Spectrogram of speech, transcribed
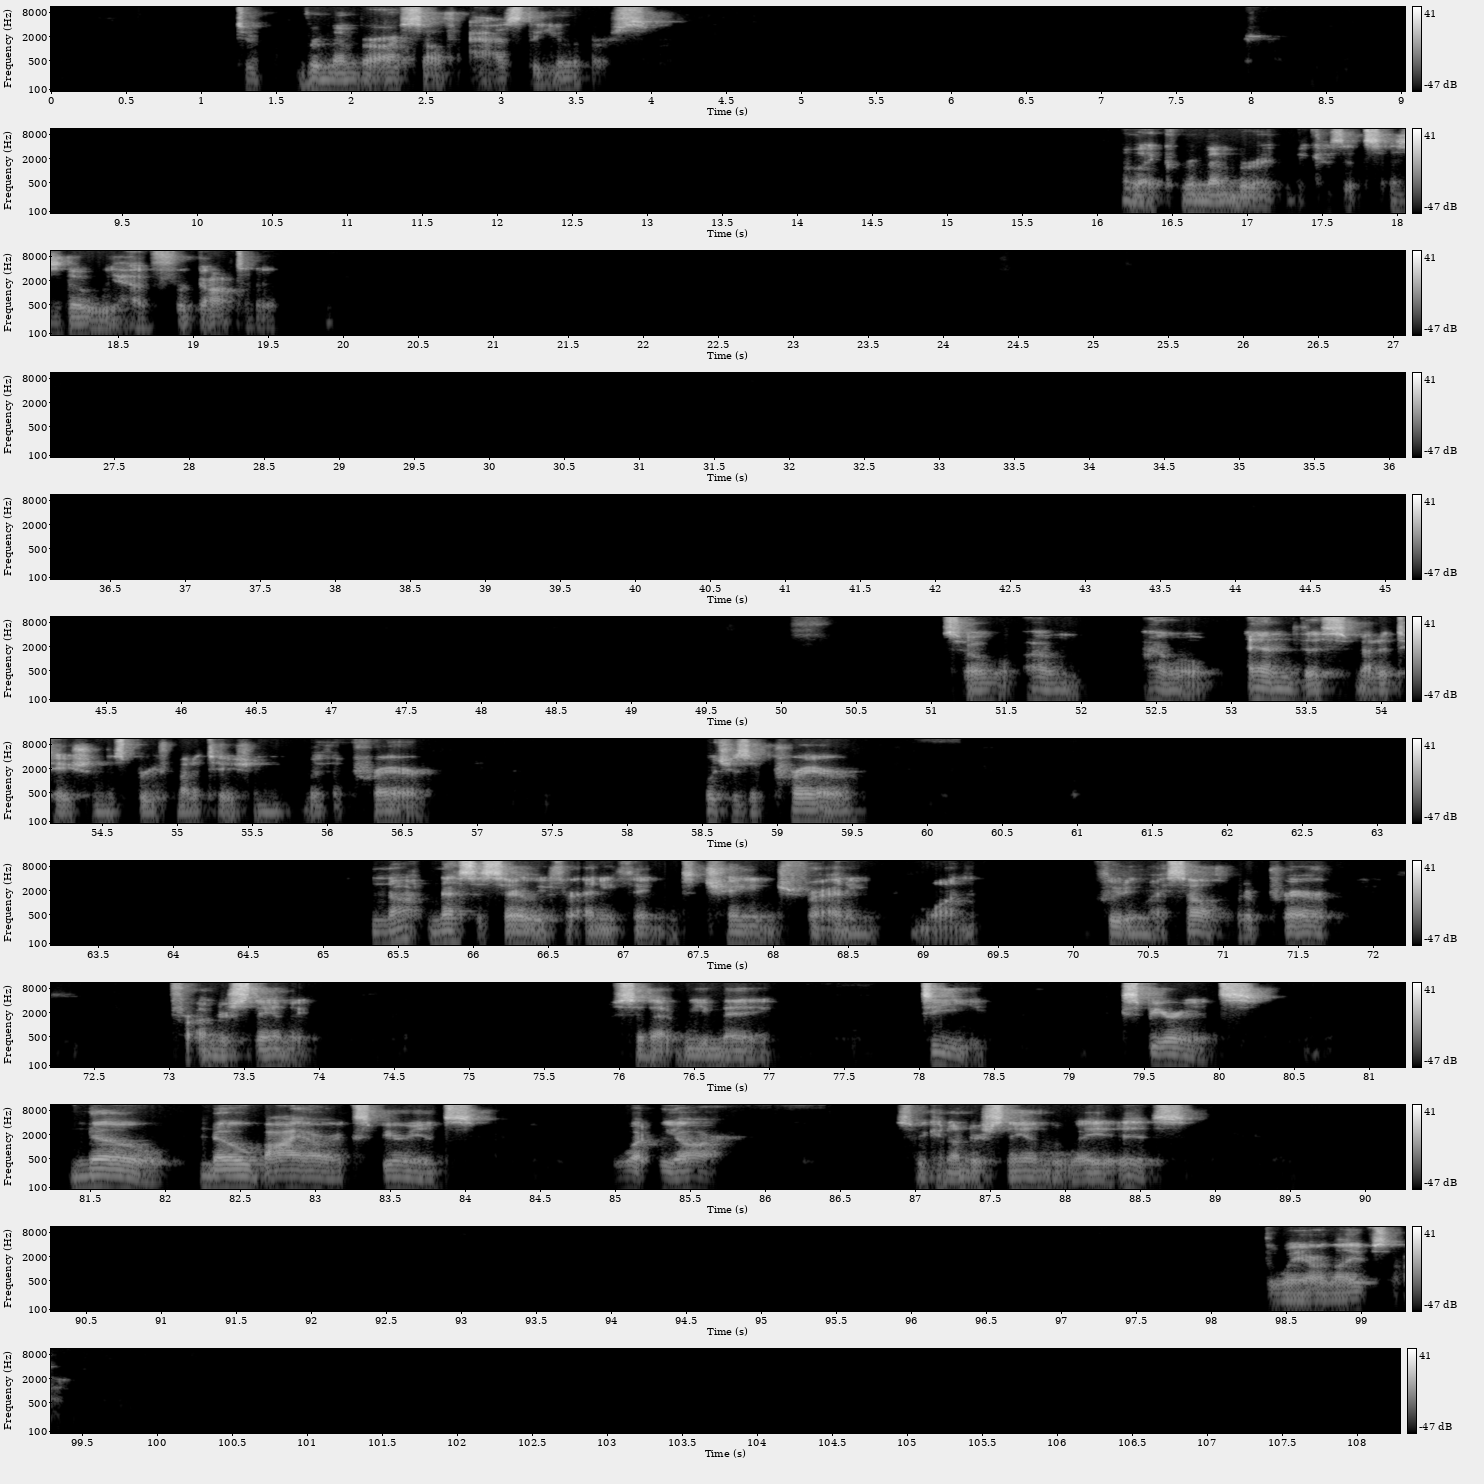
to remember ourself as the universe. like remember it because it's as though we have forgotten it. So um, I will end this meditation, this brief meditation, with a prayer, which is a prayer not necessarily for anything to change for anyone, including myself, but a prayer for understanding so that we may see, experience, know, know by our experience what we are, so we can understand the way it is. The way our lives are.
